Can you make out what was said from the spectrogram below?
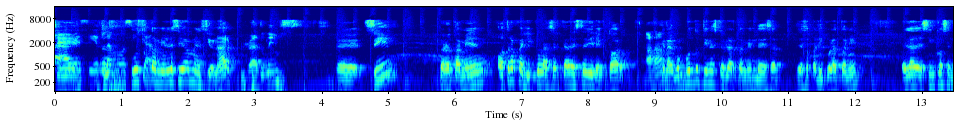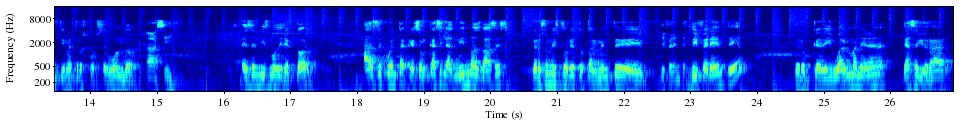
Sí. a decir la Justo música. también les iba a mencionar, Radwimps. eh, sí, pero también otra película acerca de este director, Ajá. que en algún punto tienes que hablar también de esa, de esa película, Tony, es la de 5 centímetros por segundo. Ah, sí. Es del mismo director. Haz de cuenta que son casi las mismas bases, pero es una historia totalmente Diferente. diferente, pero que de igual manera te hace llorar,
